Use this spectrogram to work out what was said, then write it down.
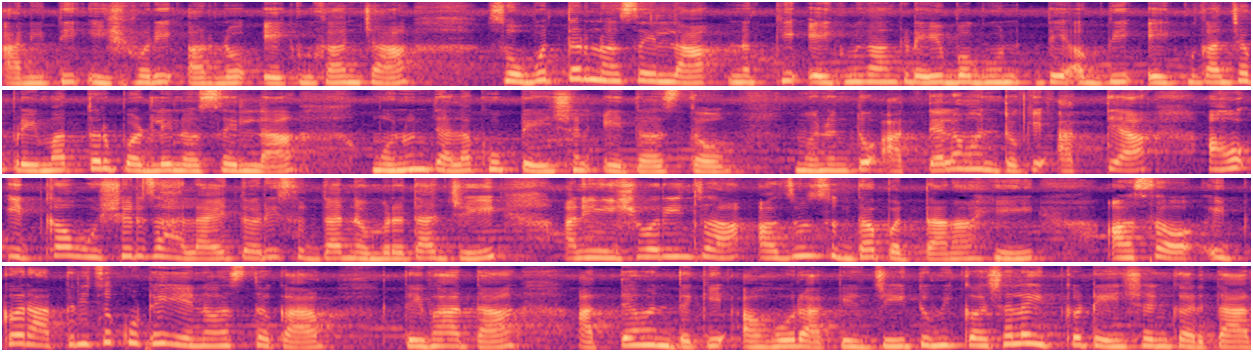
आणि ती ईश्वरी अर्णव एकमेकांच्या सोबत तर नसेल ना नक्की एकमेकांकडे बघून ते अगदी एकमेकांच्या प्रेमात तर पडले नसेल ना म्हणून त्याला खूप टेन्शन येत असतं. म्हणून तो आत्याला म्हणतो की आत्या अहो इतका उशीर झाला आहे तरीसुद्धा नम्रताजी आणि ईश्वरींचा अजूनसुद्धा पत्ता नाही. असं इतकं रात्रीचं कुठे येणं असतं का? तेव्हा आता आत्या म्हणतं की अहो राकेशजी तुम्ही कशाला इतकं टेन्शन करतात?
